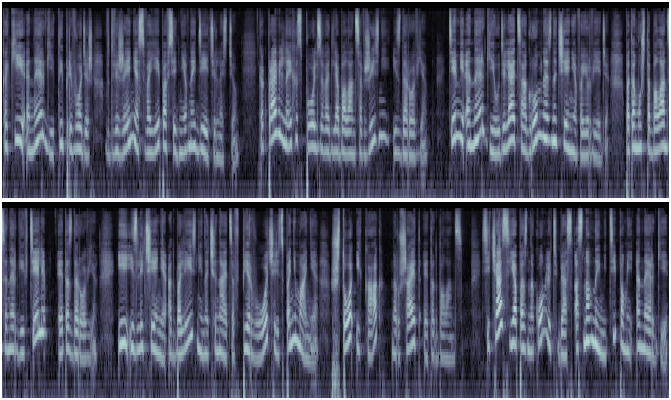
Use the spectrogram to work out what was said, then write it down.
какие энергии ты приводишь в движение своей повседневной деятельностью, как правильно их использовать для баланса в жизни и здоровья. Теме энергии уделяется огромное значение в аюрведе, потому что баланс энергии в теле – это здоровье. И излечение от болезней начинается в первую очередь с понимания, что и как нарушает этот баланс. Сейчас я познакомлю тебя с основными типами энергии,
